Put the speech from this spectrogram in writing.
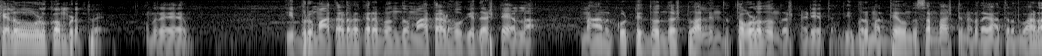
ಕೆಲವು ಉಳ್ಕೊಂಬಿಡುತ್ತವೆ. ಅಂದರೆ ಇಬ್ಬರು ಮಾತಾಡ್ಬೇಕಾದ್ರೆ ಬಂದು ಮಾತಾಡಿ ಹೋಗಿದ್ದಷ್ಟೇ ಅಲ್ಲ. ನಾನು ಕೊಟ್ಟಿದ್ದೊಂದಷ್ಟು ಅಲ್ಲಿಂದ ತೊಗೊಳೋದೊಂದಷ್ಟು ನಡೆಯುತ್ತೆ. ಒಂದು ಇಬ್ಬರ ಮಧ್ಯೆ ಒಂದು ಸಂಭಾಷಣೆ ನಡೆದಾಗ ಆ ಥರದ್ದು ಭಾಳ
